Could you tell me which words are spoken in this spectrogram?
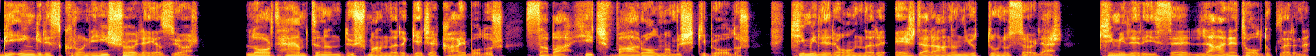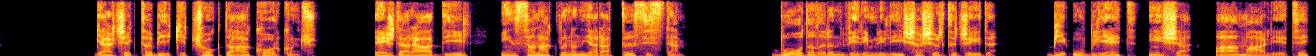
Bir İngiliz kroniği şöyle yazıyor. Lord Hampton'ın düşmanları gece kaybolur, sabah hiç var olmamış gibi olur. Kimileri onları ejderhanın yuttuğunu söyler, kimileri ise lanet olduklarını. Gerçek tabii ki çok daha korkunç. Ejderha değil, insan aklının yarattığı sistem. Bu odaların verimliliği şaşırtıcıydı. Bir ubliyet inşa A maliyeti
